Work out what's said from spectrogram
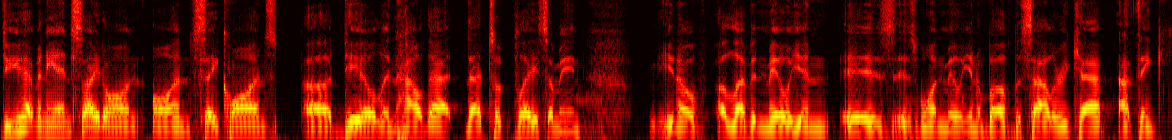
do you have any insight on on Saquon's uh, deal and how that that took place? I mean, you know, 11 million is is 1 million above the salary cap. I think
